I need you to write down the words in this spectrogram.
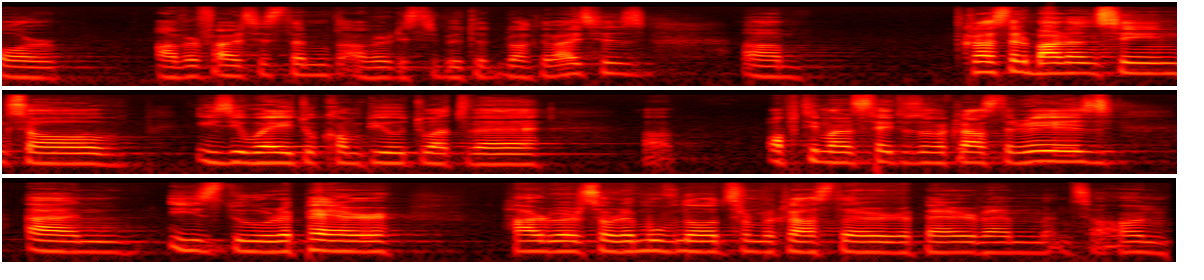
or other file systems, other distributed block devices. Um, cluster balancing, so easy way to compute what the uh, optimal status of a cluster is and is to repair hardware, so remove nodes from the cluster, repair them, and so on.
